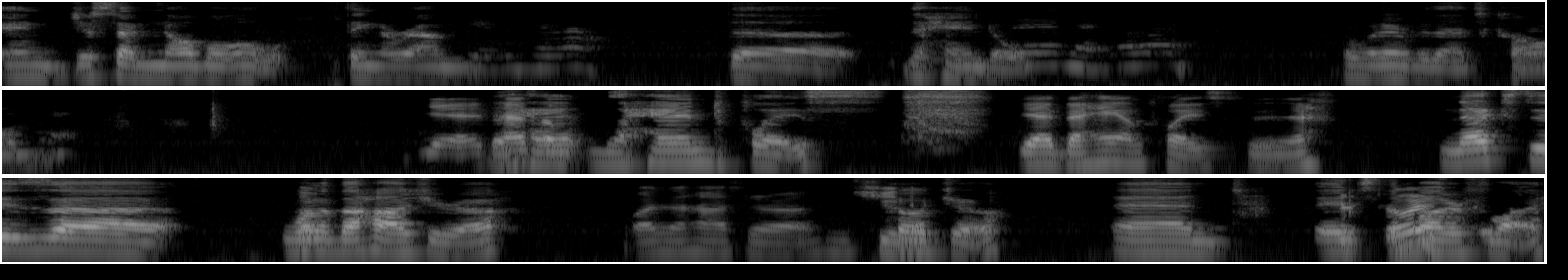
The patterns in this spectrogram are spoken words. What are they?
and just a normal thing around the the handle or whatever that's called. Yeah, it The has hand, a, the hand place. yeah the hand place. Yeah. Next is uh one Oh. of the Hashira, One that has a Shino. Kocho, and it's the butterfly.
